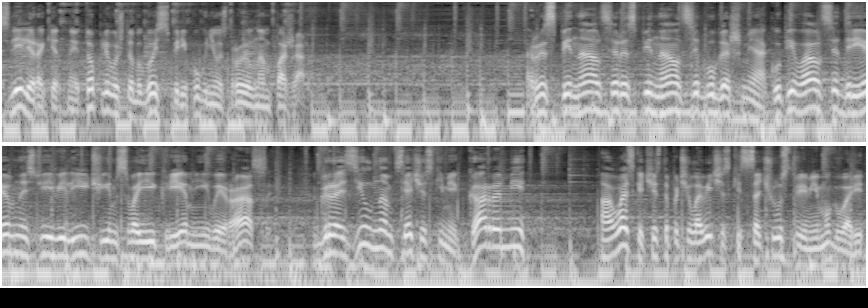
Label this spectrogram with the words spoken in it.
слили ракетное топливо, чтобы гость с перепугу не устроил нам пожар. Распинался, распинался Бугашмяк, упивался древностью и величием своей кремниевой расы, грозил нам всяческими карами, а Васька чисто по-человечески с сочувствием ему говорит.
